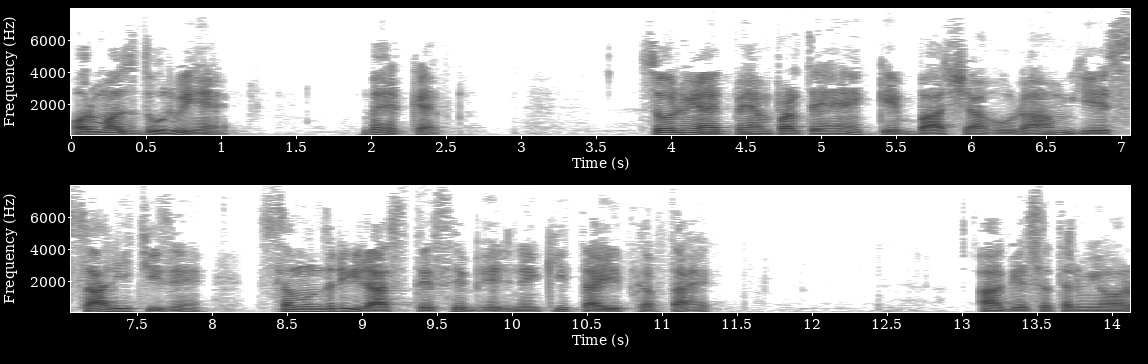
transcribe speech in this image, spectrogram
اور مزدور بھی ہیں۔ بہرکیف سولہویں آیت میں ہم پڑھتے ہیں کہ بادشاہ رام یہ ساری چیزیں سمندری راستے سے بھیجنے کی تائید کرتا ہے۔ آگے سترویں اور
